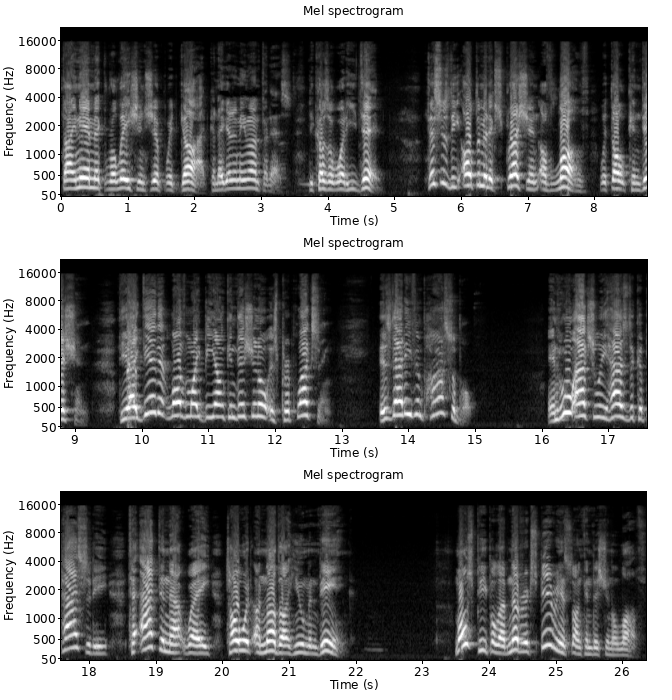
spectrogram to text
dynamic relationship with God. Can I get an amen for this? Because of what he did. This is the ultimate expression of love without condition. The idea that love might be unconditional is perplexing. Is that even possible? And who actually has the capacity to act in that way toward another human being? Most people have never experienced unconditional love.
